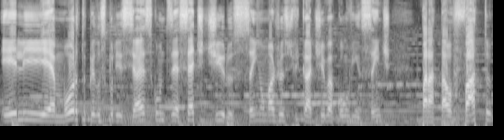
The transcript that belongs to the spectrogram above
ele é morto pelos policiais com 17 tiros, sem uma justificativa convincente para tal fato,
